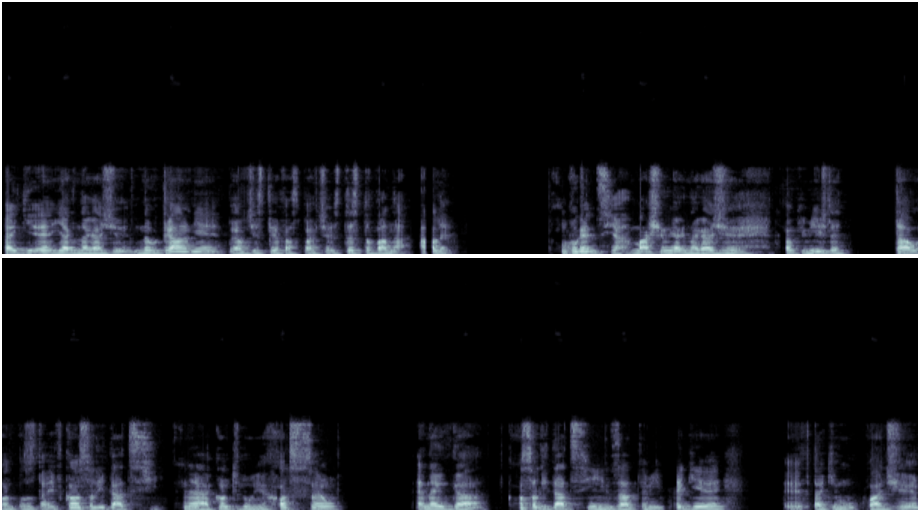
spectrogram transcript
PGE jak na razie neutralnie, wprawdzie strefa wsparcia jest testowana, ale konkurencja ma się jak na razie całkiem nieźle. Tauron pozostaje w konsolidacji, Enea kontynuuje Hossę, Energa w konsolidacji, zatem i PG w takim układzie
